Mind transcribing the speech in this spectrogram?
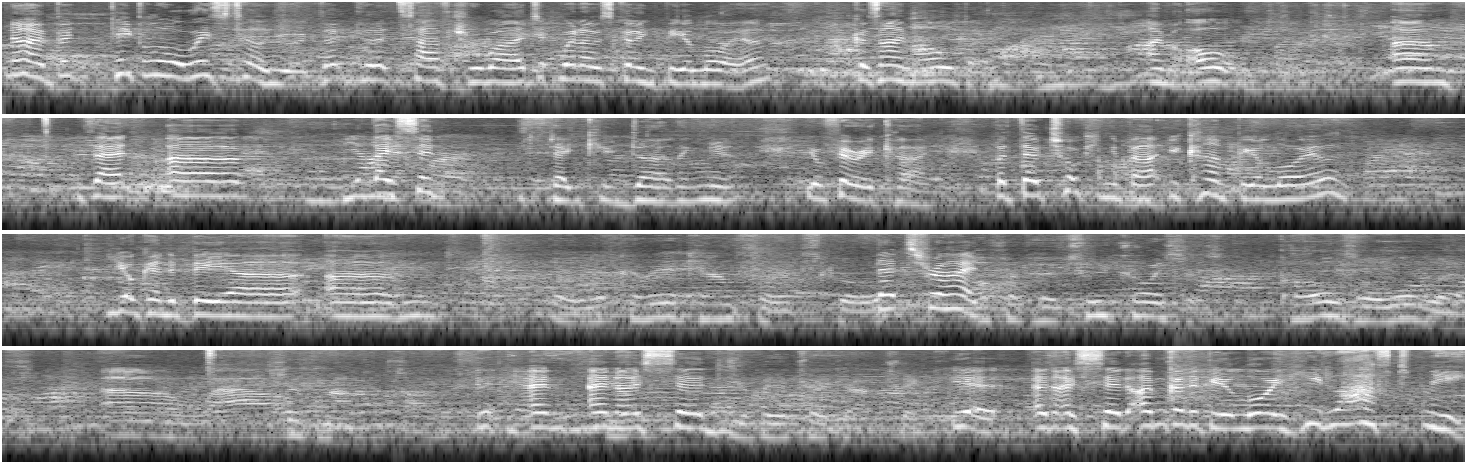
No, but people always tell you that that's after a while. When I was going to be a lawyer, because I'm older, I'm old, um, that uh, Young they said, heart. Thank you, darling, you- you're very kind. But they're talking about you can't be a lawyer, you're going to be a. Um, Yeah, your career counsellor at school That's right. offered her two choices, Coles or Woolworths, Oh wow. supermarkets. and, and I said, You'll be a checkout chick. Yeah, and I said, I'm going to be a lawyer. He laughed at me.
